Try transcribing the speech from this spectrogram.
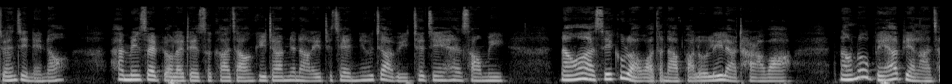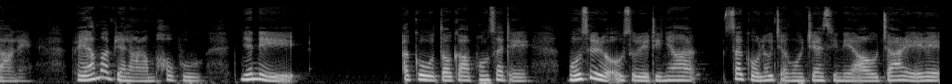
ကျွမ်းကျင်နေနော်ဟမ်မင်းဆက်ပြောလိုက်တဲ့စကားကြောင့်ဂီတာမျက်နှာလေးတစ်ချက်ညှိုးကြပြီးချက်ချင်းဟန်ဆောင်ပြီးနောင်ကစေကုရာဝါသနာဘာလို့လေးလာထားတာပါနောင်တို့ဘယ်ကပြန်လာကြလဲဘယ်မှပြန်လာတာမဟုတ်ဘူးညနေအကိုတော့ကဖုံးဆက်တယ်မိုးဆွေတို့အုပ်စုတွေဒီည ဆက်ကိုလှုပ်ကြံကိုကြံစီနေတာကိုကြားတယ်တဲ့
